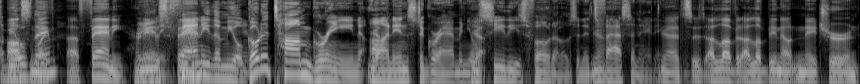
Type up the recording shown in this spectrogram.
the mule's awesome name? Uh, Fanny. Her name is Fanny. Fanny. the Mule. Go to Tom Green on Instagram and you'll Yeah. see these photos, and it's Yeah. fascinating. Yeah, it's, it's I love it. I love being out in nature and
